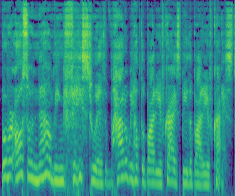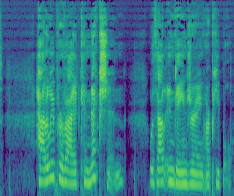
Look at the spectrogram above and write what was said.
but we're also now being faced with how do we help the body of Christ be the body of Christ? How do we provide connection without endangering our people?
